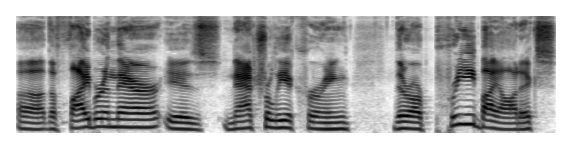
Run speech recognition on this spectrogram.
Uh, the fiber in there is naturally occurring. There are prebiotics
